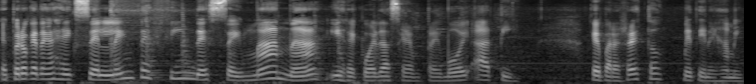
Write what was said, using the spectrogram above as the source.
Espero que tengas excelente fin de semana y recuerda siempre, voy a ti, que para el resto me tienes a mí.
